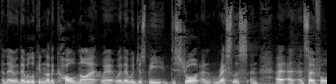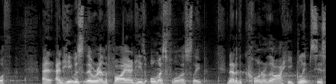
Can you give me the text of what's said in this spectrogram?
and they, they were looking at another cold night where, where they would just be distraught and restless and, uh, and, and, so forth. And, and he was, they were around the fire and he's almost fallen asleep. And out of the corner of the eye, he glimpses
